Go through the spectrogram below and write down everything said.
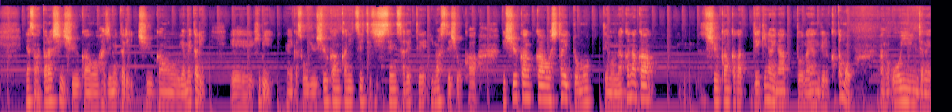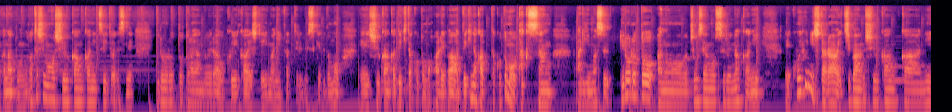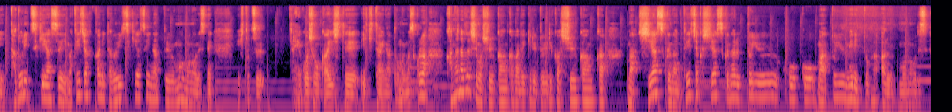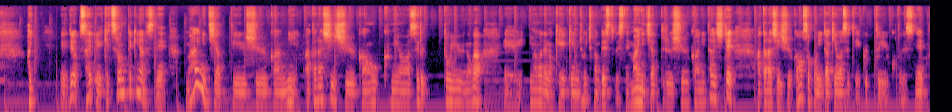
皆さん、新しい習慣を始めたり、習慣をやめたり、えー、日々何かそういう習慣化について実践されていますでしょうか？習慣化をしたいと思ってもなかなか習慣化ができないなと悩んでいる方もあの多いんじゃないかなと思います。私も習慣化についてはですね、いろいろとトライアンドエラーを繰り返して今に至っているんですけれども、えー、習慣化できたこともあれば、できなかったこともたくさんあります。いろいろとあの挑戦をする中に、えこういうふうにしたら一番習慣化にたどり着きやすい、まあ、定着化にたどり着きやすいなという思うものをですね、一つご紹介していきたいなと思います。これは必ずしも習慣化ができるというよりかは習慣化、まあ、しやすくなる、定着しやすくなるという方向、まあ、というメリットがあるものです。はい。えでは、え結論的にはですね、毎日やっている習慣に新しい習慣を組み合わせるというのが、えー、今までの経験上一番ベストですね。毎日やってる習慣に対して新しい習慣をそこに抱き合わせていくということですね。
